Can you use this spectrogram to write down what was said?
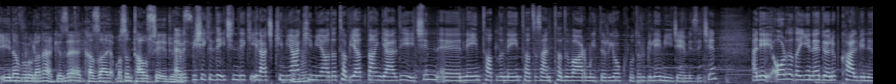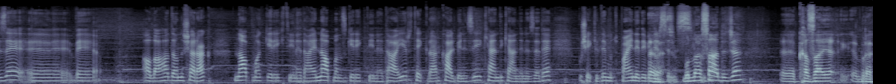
iğne vurulan herkese kaza yapmasını tavsiye ediyoruz. Evet bir şekilde içindeki ilaç kimya kimyada tabiattan geldiği için e, neyin tatlı neyin tatsız hani tadı var mıdır yok mudur bilemeyeceğimiz için hani orada da yine dönüp kalbinize e, ve Allah'a danışarak ne yapmak gerektiğine dair ne yapmanız gerektiğine dair tekrar kalbinizi kendi kendinize de bu şekilde mutmain edebilirsiniz. Evet. Bunlar sadece e, kazaya bırakan.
